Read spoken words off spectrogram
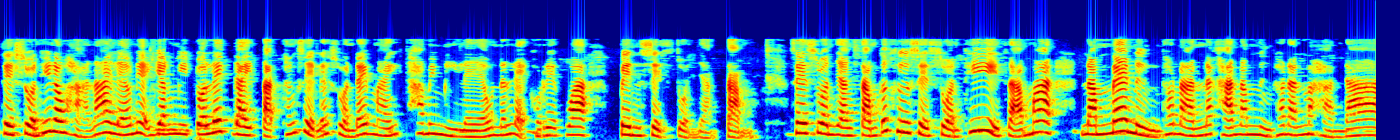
เศษส่วนที่เราหาได้แล้วเนี่ยยังมีตัวเลขใดตัดทั้งเศษและส่วนได้ไหม ถ้าไม่มีแล้ว นั่นแหละเขาเรียกว่าเป็นเศษส่วนอย่างต่ำเศษส่วนอย่างต่ำก็คือเศษส่วนที่สามารถนำแม่หนึ่งเท่านั้นนะคะนำหนึ่งเท่านั้นมาหารได้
